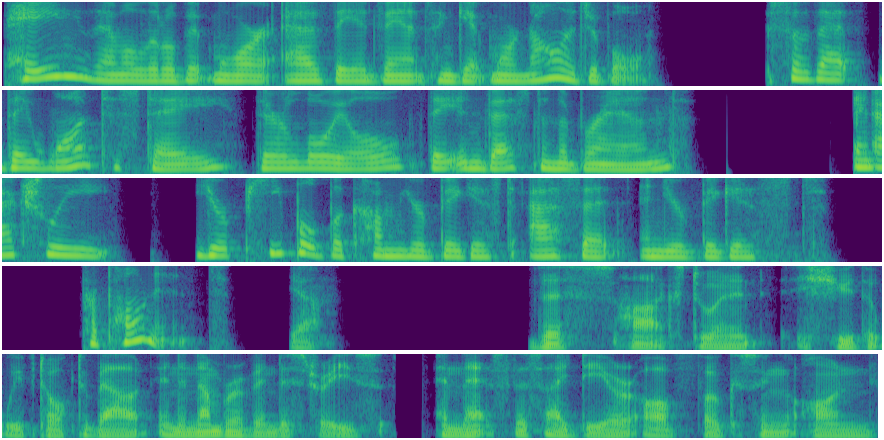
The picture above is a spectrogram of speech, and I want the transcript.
paying them a little bit more as they advance and get more knowledgeable so that they want to stay, they're loyal, they invest in the brand, and actually your people become your biggest asset and your biggest proponent. Yeah. This harks to an issue that we've talked about in a number of industries And that's this idea of focusing on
